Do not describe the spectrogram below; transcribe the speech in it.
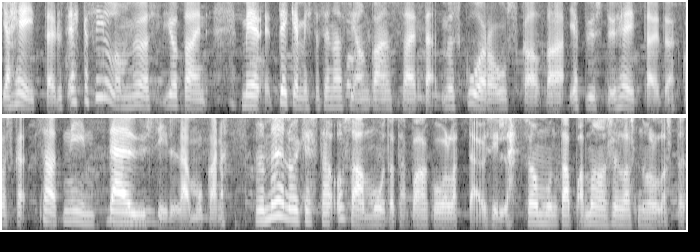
ja heittäydyt. Ehkä silloin myös jotain tekemistä sen asian kanssa, että myös kuoro uskaltaa ja pystyy heittäytyä, koska sä oot niin täysillä mukana. No mä en oikeastaan osaa muuta tapaa kuin olla täysillä. Se on mun tapa. Mä oon nollasta,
